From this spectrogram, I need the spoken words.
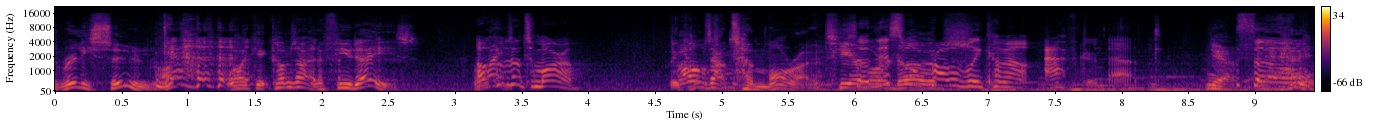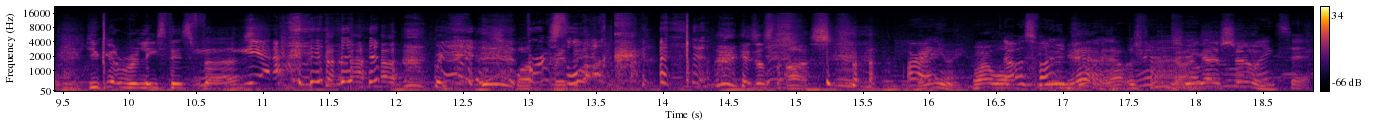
really soon. Right? Yeah. like it comes out in a few days. Oh, it comes out tomorrow. It comes out oh. tomorrow. So TMR this will probably come out after that. Yeah. So You get to release this first. yeah. First look. It's just us. All right. Anyway, Well, well, that was fun. you enjoy Yeah. That was Yeah, fun. I. See you guys soon. Likes it.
